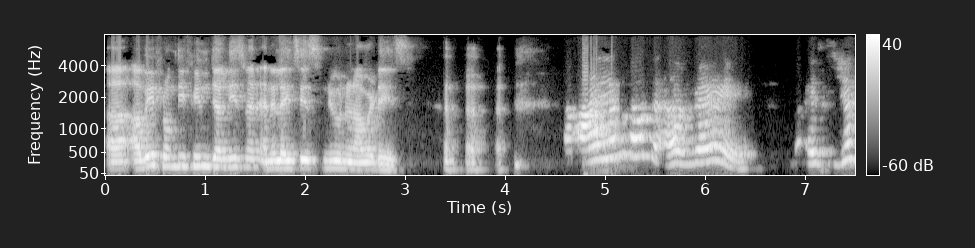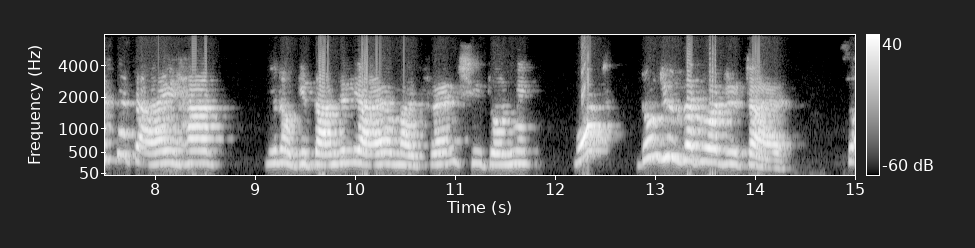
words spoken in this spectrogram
uh, away from the film journalism and analysis new nowadays. I am not away. It's just that I have, you know, Gitanjali, I am my friend. She told me, what? Don't use that word retire. So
